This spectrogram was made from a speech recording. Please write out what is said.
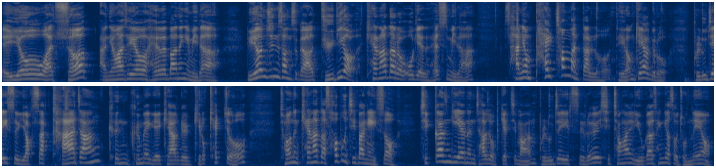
Yo, what's up? 안녕하세요. 해외 반응입니다. 류현진 선수가 드디어 캐나다로 오게 됐습니다. 4년 8천만 달러 대형 계약으로 블루제이스 역사 가장 큰 금액의 계약을 기록했죠. 저는 캐나다 서부 지방에 있어 직관기에는 자주 없겠지만 블루제이스를 시청할 이유가 생겨서 좋네요.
